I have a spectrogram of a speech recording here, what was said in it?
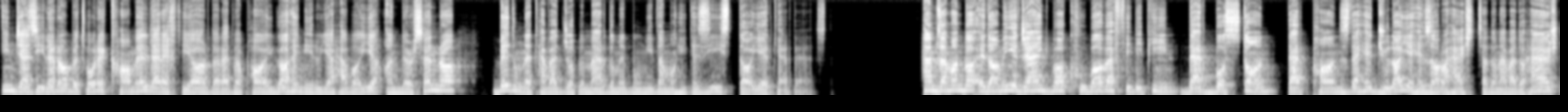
این جزیره را به طور کامل در اختیار دارد و پایگاه نیروی هوایی آندرسن را بدون توجه به مردم بومی و محیط زیست دایر کرده است. همزمان با ادامه جنگ با کوبا و فیلیپین در بوستون در 15 جولای 1898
